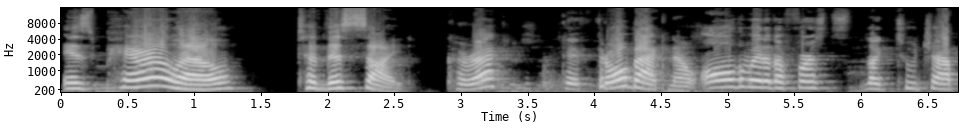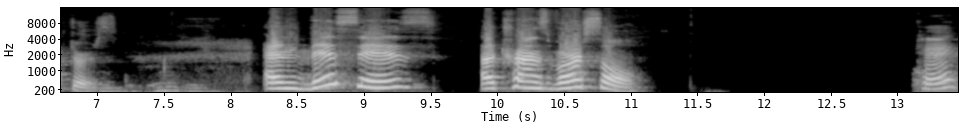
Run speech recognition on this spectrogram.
is parallel to this side, correct? Okay, throwback now, all the way to the first, like, two chapters. And this is a transversal, okay?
